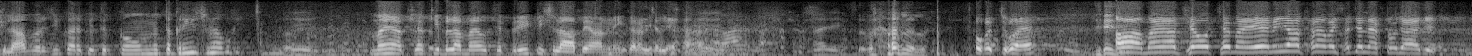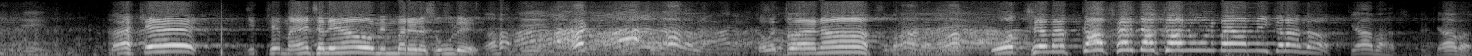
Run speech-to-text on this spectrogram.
خلاف ورزی کر کے تے قوم نے تقریر سناؤ گے میں آخیا کبلا میں اتنے برٹش لا بیان نہیں کرن چلے ہاں میں آخیا اتے میں یہ نہیں آخنا بھائی سجے لیفٹ ہو جایا جی جتھے میں چلیا وہ ممبر رسول ہے۔ توجہ ہے نا؟ اتے میں کافر دا قانون بیان نہیں کرا کیا بات کیا بات۔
